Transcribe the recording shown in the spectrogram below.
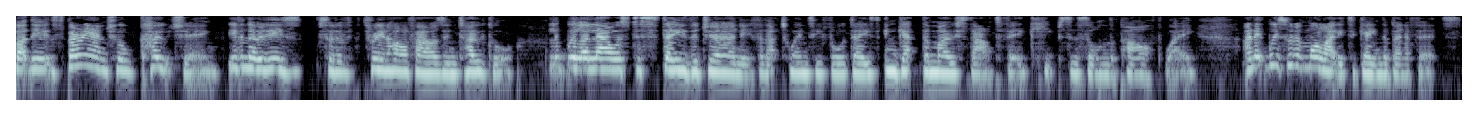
But the experiential coaching, even though it is sort of three and a half hours in total, will allow us to stay the journey for that 24 days and get the most out of it. It keeps us on the pathway and it, we're sort of more likely to gain the benefits.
